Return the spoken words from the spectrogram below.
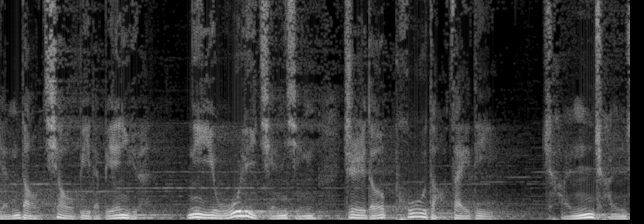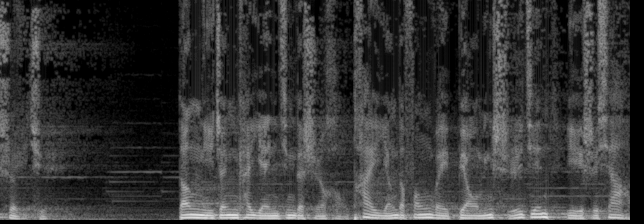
延到峭壁的边缘，你无力前行，只得扑倒在地，沉沉睡去。当你睁开眼睛的时候，太阳的方位表明时间已是下午。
